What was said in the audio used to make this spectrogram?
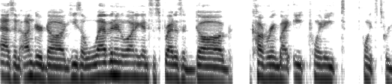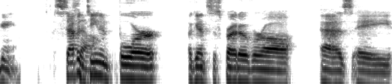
as an underdog. He's 11 and 1 against the spread as a dog, covering by 8.8 points per game. 17 so. and 4 against the spread overall as a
